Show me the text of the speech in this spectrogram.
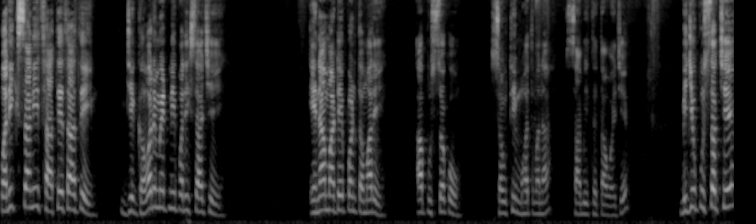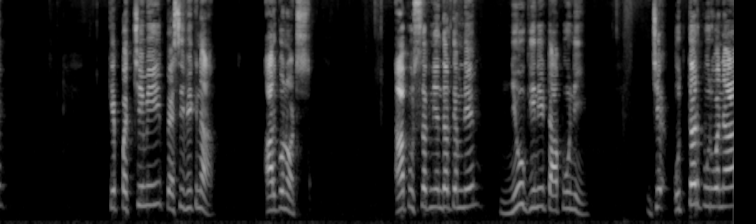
પરીક્ષાની સાથે સાથે જે ગવર્મેન્ટની પરીક્ષા છે, એના માટે પણ તમારે આ પુસ્તકો સૌથી મહત્ત્વના સાબિત થતા હોય છે. બીજું પુસ્તક છે કે પશ્ચિમી પેસિફિકના આર્ગોનોટ્સ. આ પુસ્તકની અંદર તેમને ન્યૂ ગિની ટાપુની, જે ઉત્તર પૂર્વના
